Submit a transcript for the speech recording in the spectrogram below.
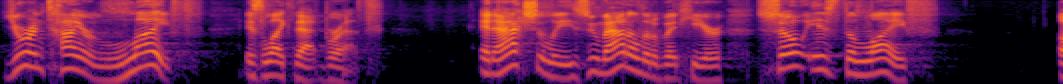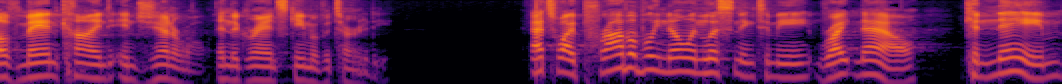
your entire life is like that breath. And actually, zoom out a little bit here, so is the life of mankind in general in the grand scheme of eternity. That's why probably no one listening to me right now can name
